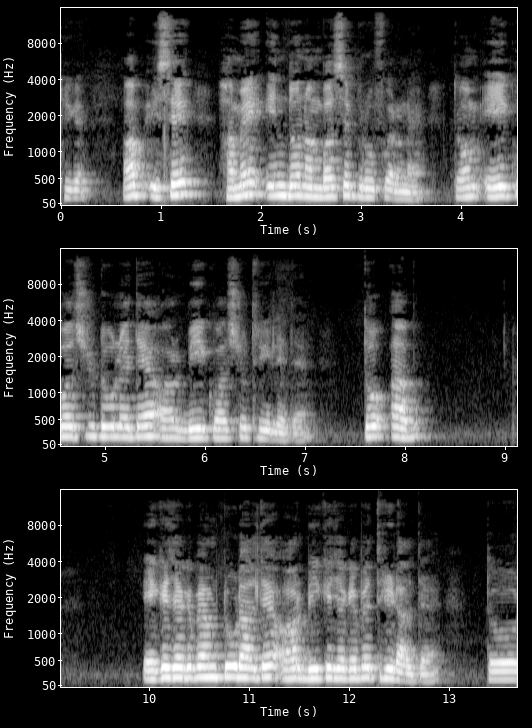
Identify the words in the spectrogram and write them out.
ठीक है? अब इसे हमें इन दो नंबर से प्रूफ करना है। तो हम ए इक्वल्स टू टू लेते हैं और बी इक्वल्स टू थ्री लेते हैं। तो अब ए के जगह पे हम टू डालते हैं और बी की जगह पे थ्री डालते हैं। तो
